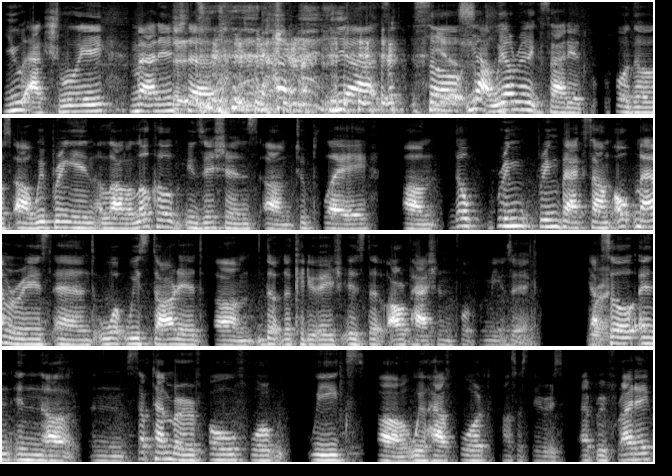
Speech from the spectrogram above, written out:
you actually managed. to- yeah. So Yes. yeah, we are really excited for those. Uh, we bring in a lot of local musicians um, to play. Um, they'll bring bring back some old memories and what we started. Um, the the KDH is the our passion for, for music. Yeah. Right. So in in uh, in September, all four weeks, uh, we'll have four concert series every Friday,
